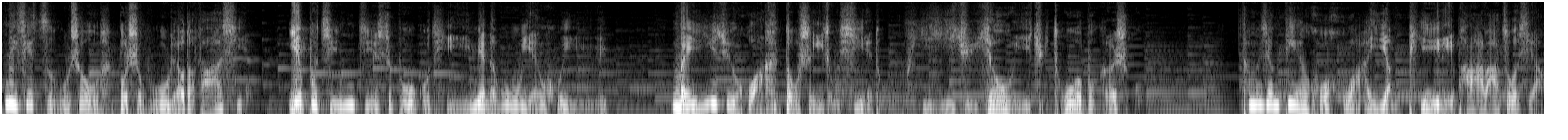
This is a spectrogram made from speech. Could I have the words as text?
那些诅咒不是无聊的发泄，也不仅仅是不顾体面的污言秽语，每一句话都是一种亵渎，一句又一句多不可数。他们像电火花一样噼里啪啦作响。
